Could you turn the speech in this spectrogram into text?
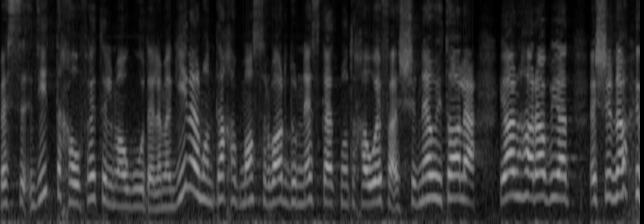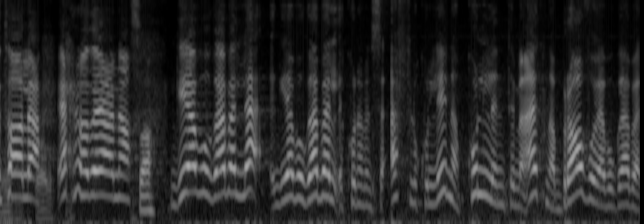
بس دي التخوفات الموجودة. لما جينا لمنتخب مصر برضو الناس كانت متخوفة. الشناوي طالع يا نهار أبيض الشناوي طالع إحنا ضيعنا جه أبو جبل لأ جه أبو جبل كنا بنسقف له كلنا بكل انتماءاتنا. برافو يا أبو جبل.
